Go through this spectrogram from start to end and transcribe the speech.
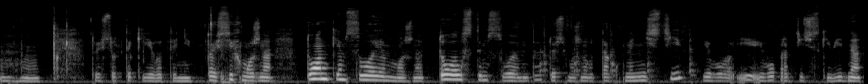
Угу. То есть вот такие вот они. То есть их можно тонким слоем, можно толстым слоем, да, то есть можно вот так вот нанести его, и его практически видно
